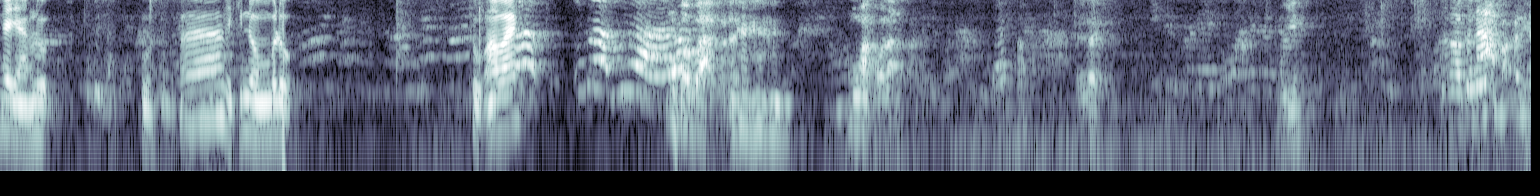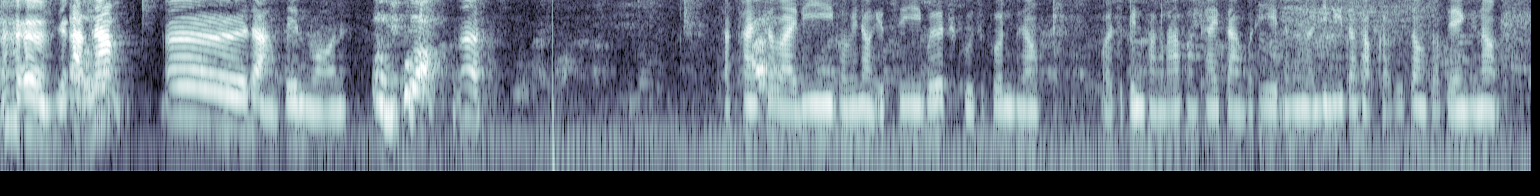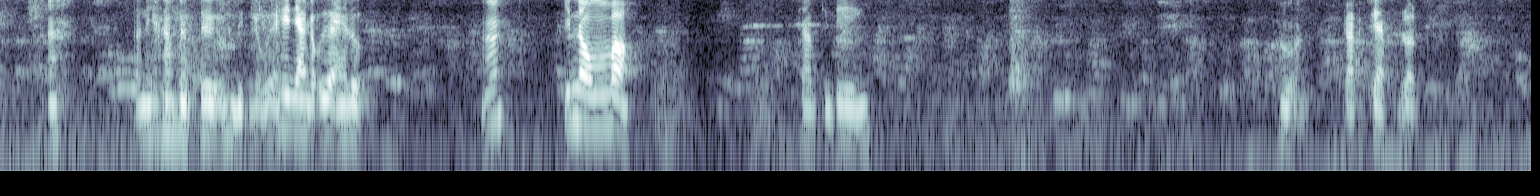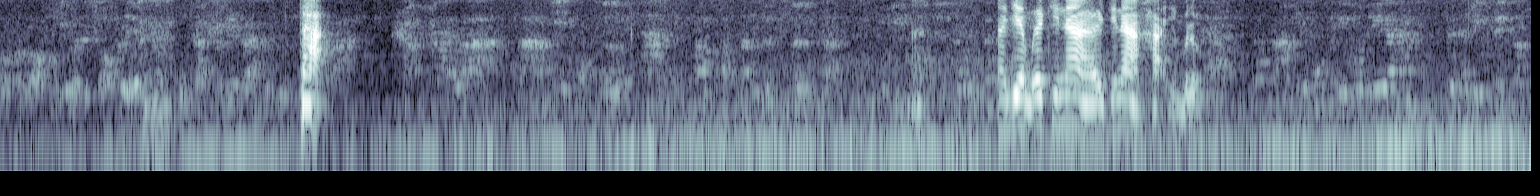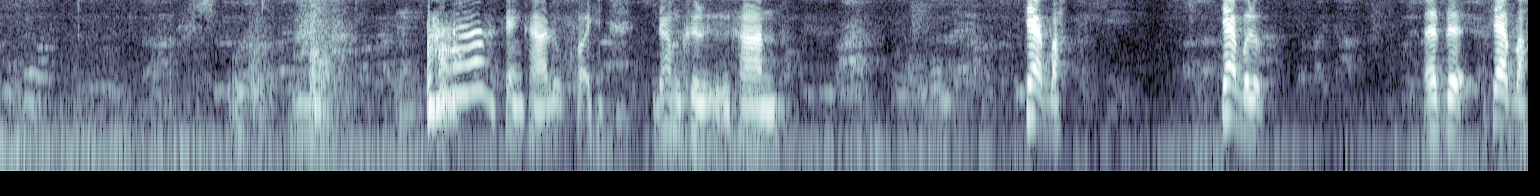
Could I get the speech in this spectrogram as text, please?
ได้ยังลูกอุ้ยป้าอยากกินนมบ่ลูกถูกเอาไว้มูกระบากเลยมูหมักอะไรไปเลยมูยินเอาจะน้ำหมักอันนี้เอออยากอาบน้ำเออสั่งเป็นหมอนี่มึงยิบเปลือกเออทักทายสบายดีพ่อแม่น้องเอฟซีเบิร์ดสกูทุกคนพี่น้อง ว่าจะเป็นฝั่งลาวฝั่งไทยต่างประเทศนะคะยินดีต้อนรับกับทุกซ่องสาวเพลงพี่น้องอะตอนนี้น้องแบบตื่นดิกับเอื้อยเฮ็ดยังกับเอื้อยลูกอืมกินนมบ่จับกินเองกัดแก็บแล้วตะ มาเยี่ยมเอจีน่าเอจีน่าขายบลูกแข่งขาลูกข่อยดำคือคานแจ็บบ่แจ็บบ่ลูกอะไรเตะแจ็บบ่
